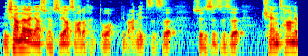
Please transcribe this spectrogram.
你相对来讲损失要少的很多，对吧？你只是损失只是全仓的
